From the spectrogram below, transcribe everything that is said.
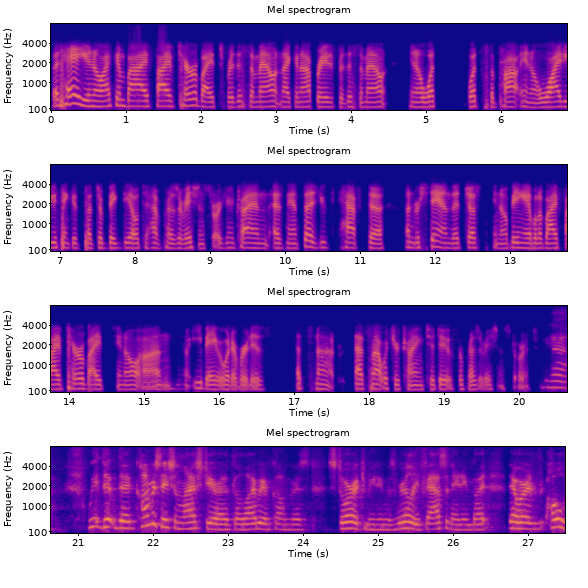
"But hey, you know, I can buy five terabytes for this amount, and I can operate it for this amount. You know, what what's the pro? You know, why do you think it's such a big deal to have preservation storage? And you try and, as Nan says, you have to understand that just you know being able to buy five terabytes, you know, on you know, eBay or whatever it is, that's not that's not what you're trying to do for preservation storage. Yeah, we the, the conversation last year at the Library of Congress storage meeting was really fascinating. But there were whole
